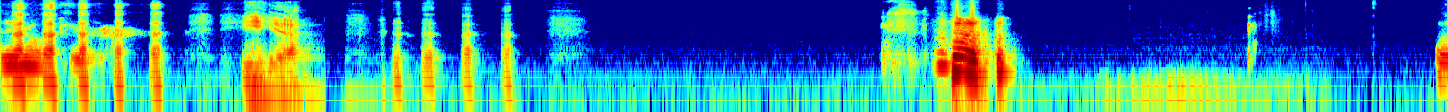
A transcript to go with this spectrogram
They don't care. yeah. uh,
